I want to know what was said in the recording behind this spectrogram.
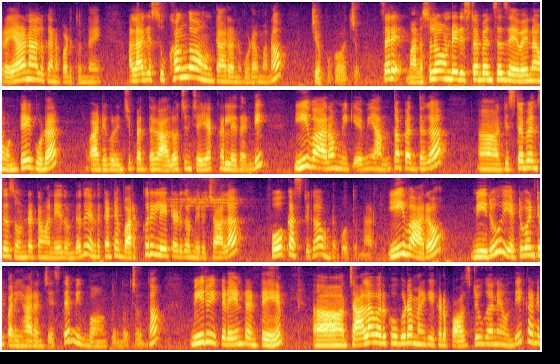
ప్రయాణాలు కనపడుతున్నాయి. అలాగే సుఖంగా ఉంటారని కూడా మనం చెప్పుకోవచ్చు. సరే మనసులో ఉండే డిస్టర్బెన్సెస్ ఏవైనా ఉంటే కూడా వాటి గురించి పెద్దగా ఆలోచన చేయక్కర్లేదండి. ఈ వారం మీకు ఏమీ అంత పెద్దగా డిస్టర్బెన్సెస్ ఉండటం అనేది ఉండదు. ఎందుకంటే వర్క్ రిలేటెడ్గా మీరు చాలా ఫోకస్డ్గా ఉండబోతున్నారు. ఈ వారం మీరు ఎటువంటి పరిహారం చేస్తే మీకు బాగుంటుందో చూద్దాం. మీరు ఇక్కడ ఏంటంటే చాలా వరకు కూడా మనకి ఇక్కడ పాజిటివ్గానే ఉంది. కానీ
